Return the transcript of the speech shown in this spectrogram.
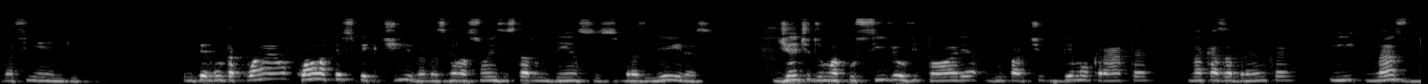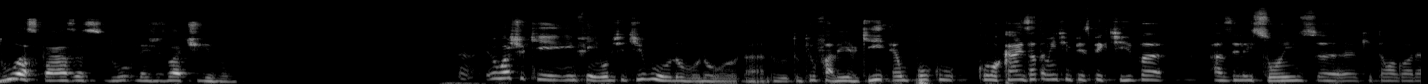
da FIENG. Ele pergunta qual, qual a perspectiva das relações estadunidenses brasileiras diante de uma possível vitória do Partido Democrata na Casa Branca e nas duas casas do Legislativo. Eu acho que, enfim, o objetivo do, do, do, do que eu falei aqui é um pouco colocar exatamente em perspectiva as eleições uh, que estão agora,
